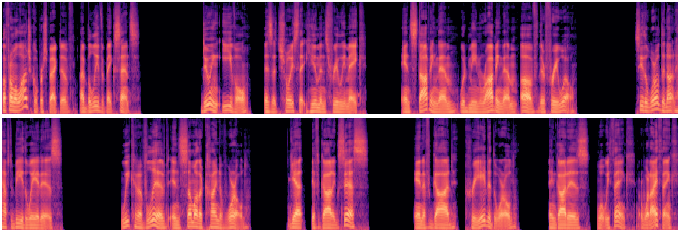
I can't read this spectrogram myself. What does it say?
But from a logical perspective, I believe it makes sense. Doing evil is a choice that humans freely make and stopping them would mean robbing them of their free will. See, the world did not have to be the way it is. We could have lived in some other kind of world. Yet, if God exists, and if God created the world, and God is what we think, or what I think,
